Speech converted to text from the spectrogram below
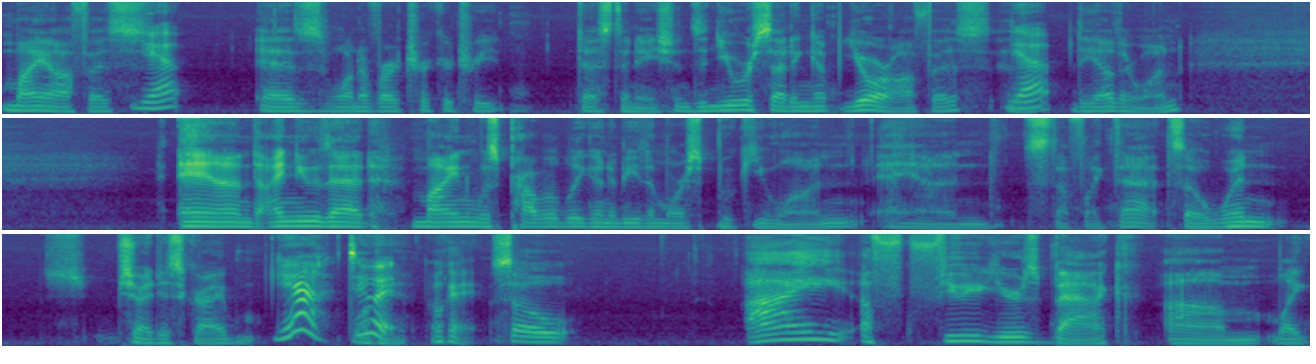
my office Yep. as one of our trick or treat destinations, and you were setting up your office, Yep. the other one. And I knew that mine was probably going to be the more spooky one and stuff like that. So when sh- should I describe Yeah. Do okay. it. Okay. So I a f- few years back, um, like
